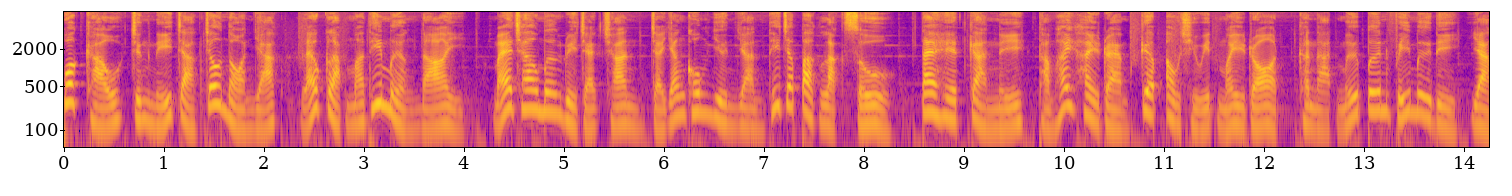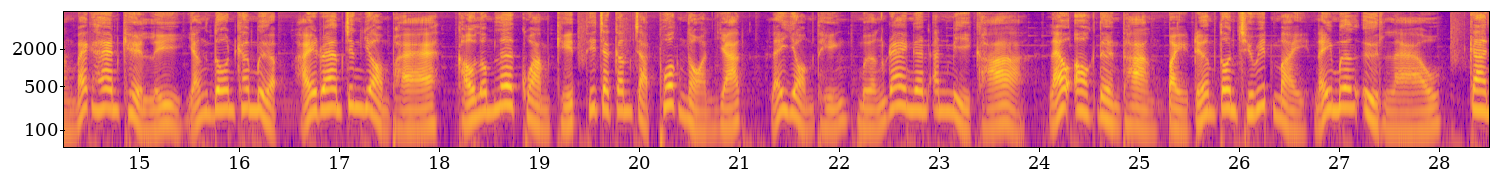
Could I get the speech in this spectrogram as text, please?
พวกเขาจึงหนีจากเจ้านอนยักษ์ แล้วกลับมาที่เมืองได้ แม้ชาวเมืองรีเจคชันจะยังคงยืนยันที่จะปักหลักสู้ แต่เหตุการณ์นี้ทำให้ไฮแรมเกือบเอาชีวิตไม่รอด ขนาดมือปืนฝีมือดี อย่างแบ็คแฮนด์เคลลี่ยังโดนขมือบไฮแรมจึงยอมแพ้ เขาล้มเลิกความคิดที่จะกำจัดพวกหนอนยักษ์และยอมทิ้งเหมืองแร่เงินอันมีค่า แล้วออกเดินทางไปเริ่มต้นชีวิตใหม่ในเมืองอื่นแล้ว การ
